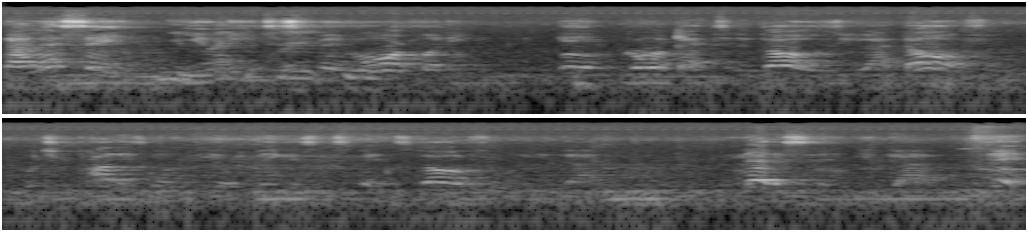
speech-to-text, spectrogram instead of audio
Now, let's say you need to spend more money in going back to the dogs. You got dog food, which probably is going to be your biggest expense. Dog food. You got medicine. You got vet.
